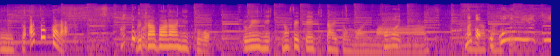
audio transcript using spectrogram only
えーと、後から豚バラ肉を上に乗せていきたいと思います。なんかお好み焼き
